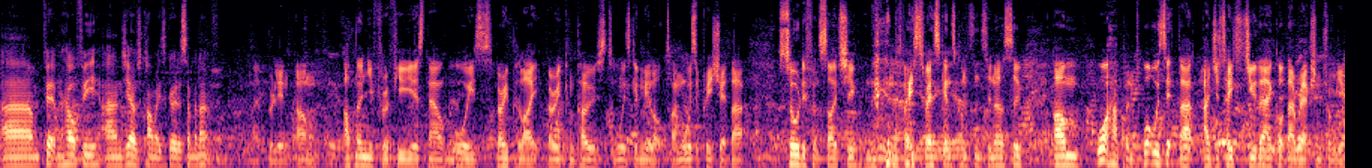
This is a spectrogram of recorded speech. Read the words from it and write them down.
Um, fit and healthy, and yeah, I just can't wait to go December 9th. Brilliant. Um, I've known you for a few years now. Always very polite, very composed. Always give me a lot of time. Always appreciate that. Saw a different side to you in the, face to face against Konstantin Ursu. Um, what happened? What was it that agitated you there? Got that reaction from you?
